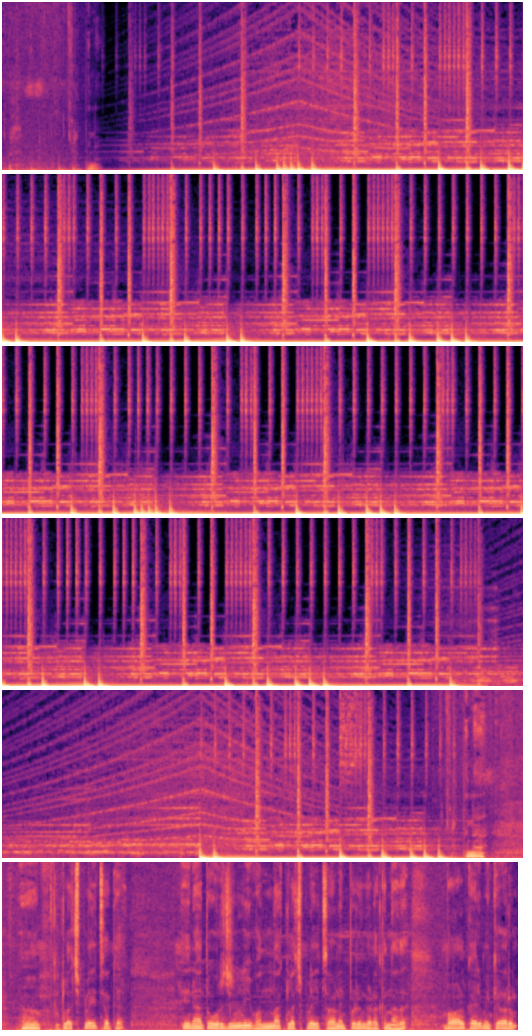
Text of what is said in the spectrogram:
ക്ലച്ച് പ്ലേറ്റ്സ് ഒക്കെ ഇതിനകത്ത് ഒറിജിനലി വന്ന ക്ലച്ച് പ്ലേറ്റ്സ് ആണ് ഇപ്പോഴും കിടക്കുന്നത്. അപ്പോൾ ആൾക്കാർ മിക്കവാറും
